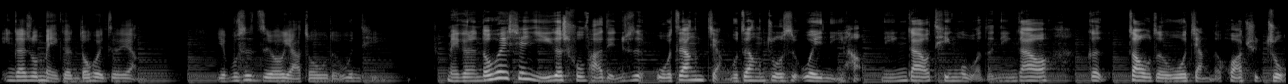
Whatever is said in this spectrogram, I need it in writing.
应该说每个人都会这样，也不是只有亚洲的问题。每个人都会先以一个出发点，就是我这样讲，我这样做是为你好，你应该要听我的，你应该要跟照着我讲的话去做，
